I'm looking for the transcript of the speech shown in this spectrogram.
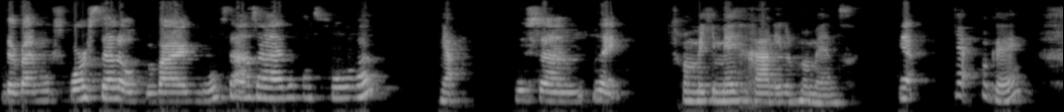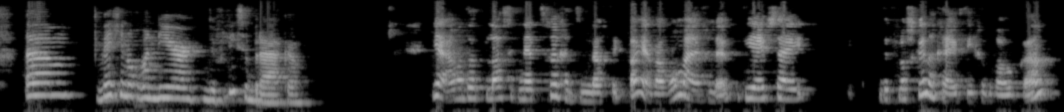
erbij moest voorstellen of waar ik behoefte aan zou hebben van tevoren. Ja. Dus um, nee. Dus gewoon een beetje meegegaan in het moment. Ja. Ja, oké. Okay. Um, weet je nog wanneer de vliezen braken? Ja, want dat las ik net terug en toen dacht ik, oh ja, waarom eigenlijk? Die heeft zij, de verloskundige heeft die gebroken.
